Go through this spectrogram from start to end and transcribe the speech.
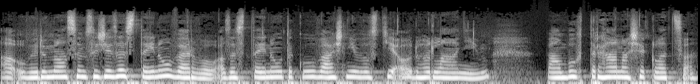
a uvědomila jsem si, že ze stejnou vervou a ze stejnou takovou vášnivostí a odhodláním pán Bůh trhá naše klece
